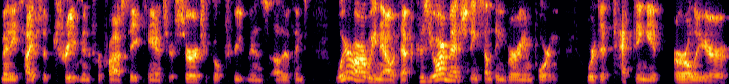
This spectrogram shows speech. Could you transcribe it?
many types of treatment for prostate cancer, surgical treatments, other things. Where are we now with that? Because you are mentioning something very important. We're detecting it earlier,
